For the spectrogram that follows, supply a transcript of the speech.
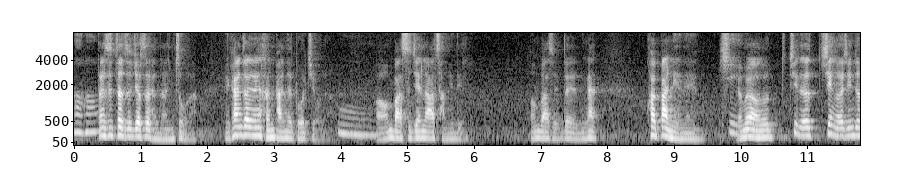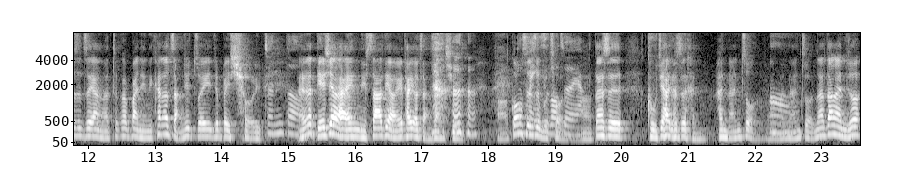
嗯、但是这只就是很难做啊。你看这边横盘了多久了？嗯，好，我们把时间拉长一点。我们把时间对，你看，快半年呢，是有没有？记得建和兴就是这样啊，这快半年，你看到涨去追就被修理，真的。哎，那跌下来你杀掉，哎，它又涨上去。啊，公司是不错的啊，但是股价就是很很难做，很难做。那当然你说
